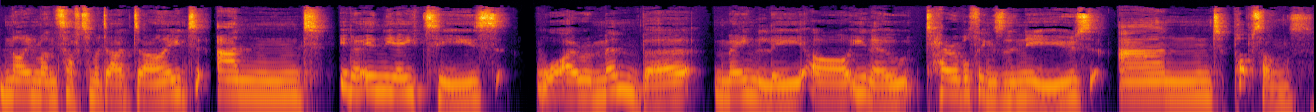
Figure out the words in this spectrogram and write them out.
nine months after my dad died. And, you know, in the 80s, what I remember mainly are, you know, terrible things in the news and pop songs.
